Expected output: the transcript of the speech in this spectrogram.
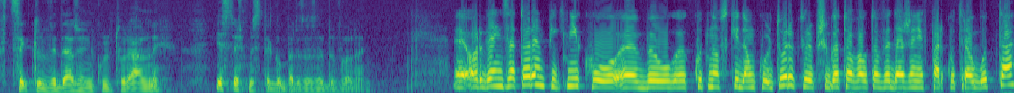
w cykl wydarzeń kulturalnych. Jesteśmy z tego bardzo zadowoleni. E, Organizatorem pikniku e, był Kutnowski Dom Kultury, który przygotował to wydarzenie w Parku Traugutta.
